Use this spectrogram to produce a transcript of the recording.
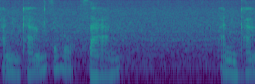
พันหนึ่งครั้งโซ่ สามพันหนึ่งครั้ง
